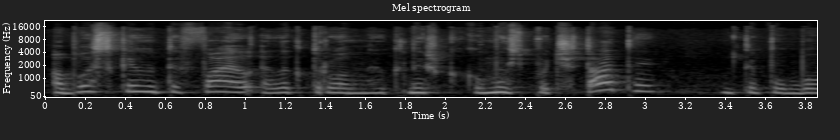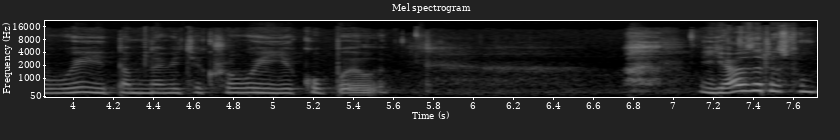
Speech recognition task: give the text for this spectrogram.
або скинути файл електронної книжки комусь почитати, ну, типу, бо ви її там, навіть якщо ви її купили. Я зараз вам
